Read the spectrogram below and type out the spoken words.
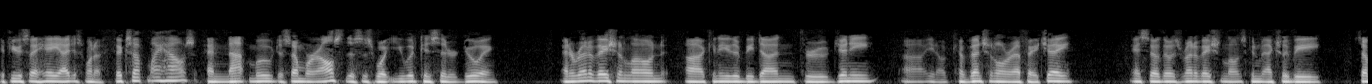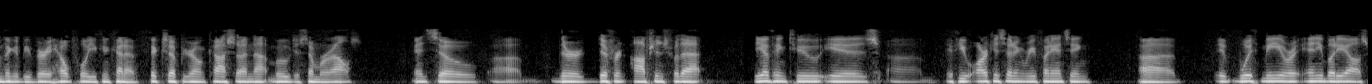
if you say, hey, I just want to fix up my house and not move to somewhere else, this is what you would consider doing. And a renovation loan uh, can either be done through Ginnie, uh, you know, conventional or FHA. And so those renovation loans can actually be something that would be very helpful. You can kind of fix up your own casa and not move to somewhere else. And so um, there are different options for that. The other thing too is um, if you are considering refinancing uh, it, with me or anybody else,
